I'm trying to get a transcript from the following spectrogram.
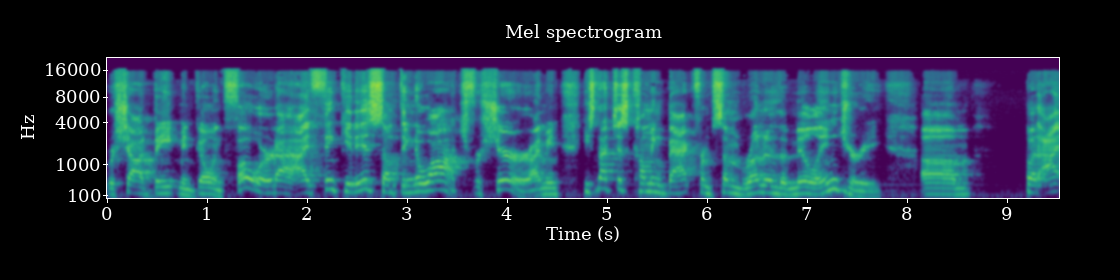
Rashod Bateman going forward. I, I think it is something to watch for sure. I mean, he's not just coming back from some run of the mill injury. Um, but I,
